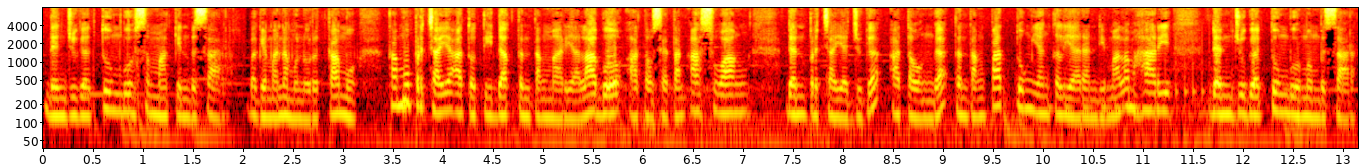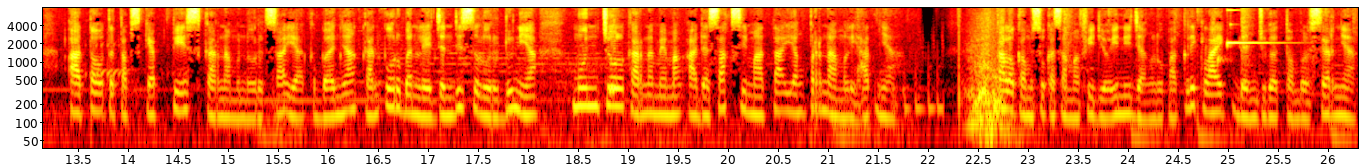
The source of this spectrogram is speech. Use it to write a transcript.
dan juga tumbuh semakin besar. Bagaimana menurut kamu? Kamu percaya atau tidak tentang Maria Labo atau setan aswa dan percaya juga atau enggak tentang patung yang keliaran di malam hari dan juga tumbuh membesar atau tetap skeptis karena menurut saya kebanyakan urban legend di seluruh dunia muncul karena memang ada saksi mata yang pernah melihatnya. Kalau kamu suka sama video ini, jangan lupa klik like dan juga tombol share-nya,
